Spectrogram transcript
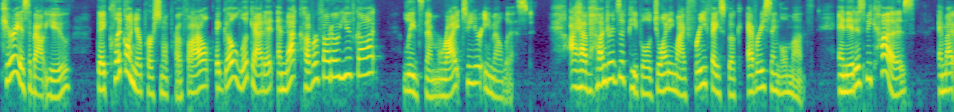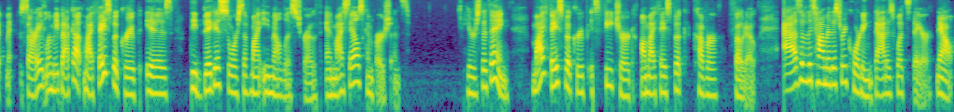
curious about you. They click on your personal profile, they go look at it, and that cover photo you've got leads them right to your email list. I have hundreds of people joining my free Facebook every single month. And it is because, and my, sorry, let me back up. My Facebook group is the biggest source of my email list growth and my sales conversions. Here's the thing my Facebook group featured on my Facebook cover photo. As of the time of this recording, that is what's there. Now,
